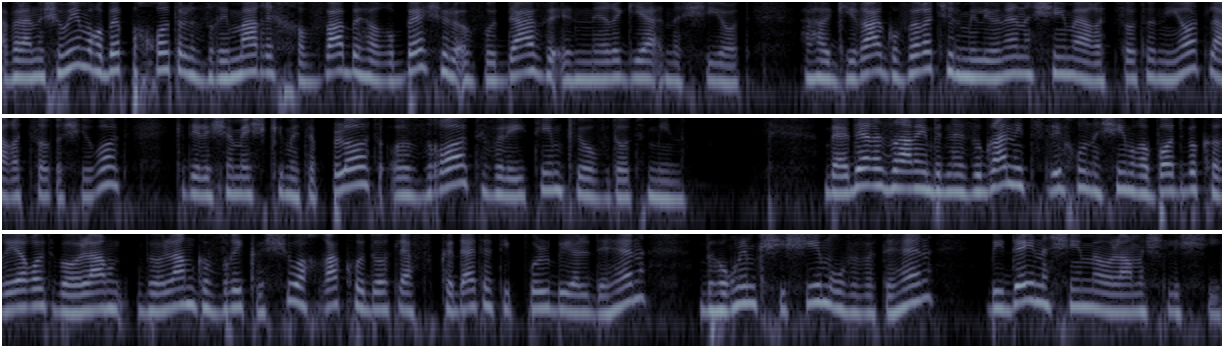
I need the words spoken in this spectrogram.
אבל אנו שומעים הרבה פחות על זרימה רחבה בהרבה של עבודה ואנרגיה נשיות. ההגירה הגוברת של מיליוני נשים מארצות עניות לארצות עשירות, כדי לשמש כמטפלות, עוזרות ולעיתים כעובדות מין. בהיעדר עזרה מבני זוגן הצליחו נשים רבות בקריירות בעולם, בעולם גברי קשוח רק הודות להפקדת הטיפול בילדיהן, בהורים קשישים ובבתיהן, בידי נשים מהעולם השלישי.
